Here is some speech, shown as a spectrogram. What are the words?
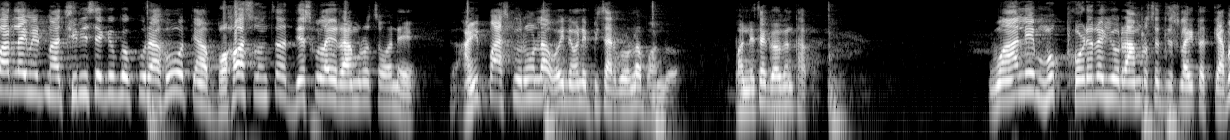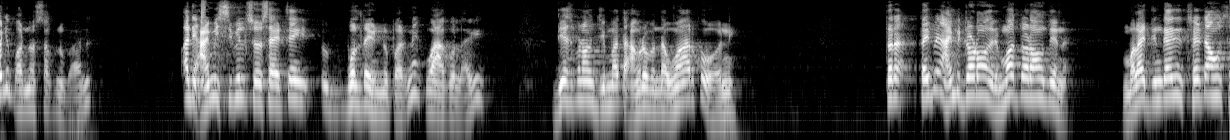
पार्लियामेन्टमा छिरिसकेको कुरा हो त्यहाँ बहस हुन्छ देशको लागि राम्रो छ भने हामी पास गरौँला होइन भने विचार गरौँला भन्नु भन्ने चाहिँ गगन थापा। उहाँले मुख फोडेर यो राम्रो छ त्यसको लागि त त्यहाँ पनि भन्न सक्नु भएन। अनि हामी सिभिल सोसाइटी चाहिँ बोल्दै हिँड्नुपर्ने उहाँको लागि। देश बनाउने जिम्मा त हाम्रोभन्दा उहाँहरूको हो नि। तर तैपनि हामी डराउँदैन म डराउँदैन मलाई दिनका दिन थ्रेट आउँछ।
